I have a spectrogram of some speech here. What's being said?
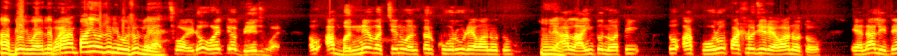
હા ભેજ હોય એટલે પાણી ઓછું ઓછું લે. છોયડો હોય ત્યાં ભેજ હોય. હવે આ બંને વચ્ચેનું અંતર કોરું રહેવાનું હતું. એટલે આ લાઈન તો નહોતી. તો આ કોરો પાટલો જે રહેવાનો હતો એના લીધે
